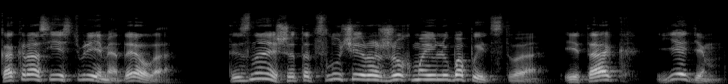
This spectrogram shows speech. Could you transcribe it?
Как раз есть время, Делла. Ты знаешь, этот случай разжег мое любопытство. Итак, едем.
